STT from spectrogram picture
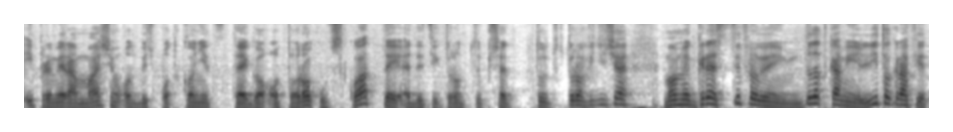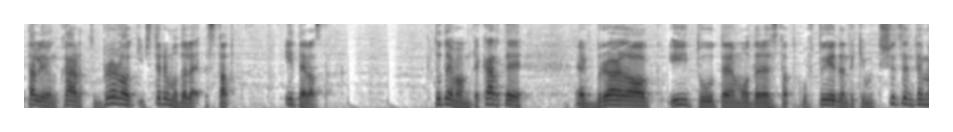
i premiera ma się odbyć pod koniec tego oto roku. W skład tej edycji, którą, przed, którą widzicie, mamy grę z cyfrowymi dodatkami, litografię, talion kart, brelok i cztery modele statków. I teraz tak. Tutaj mam te karty, e, Brelok i tu te modele statków. Tu jeden taki ma 3 cm,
